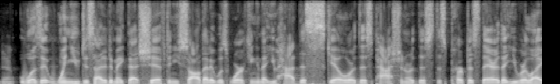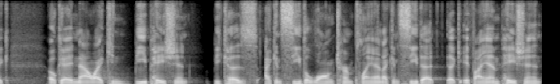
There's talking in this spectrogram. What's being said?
Yeah. was it when you decided to make that shift and you saw that it was working and that you had this skill or this passion or this this purpose there that you were like okay now i can be patient because i can see the long-term plan i can see that like if i am patient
